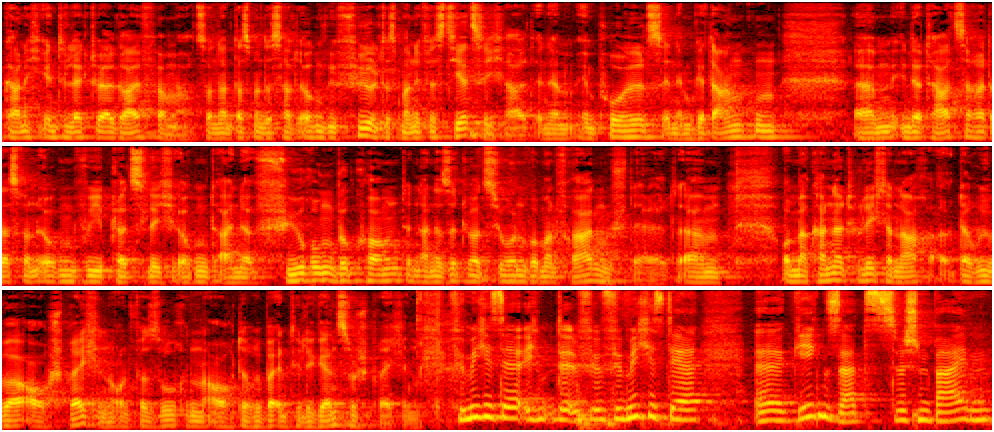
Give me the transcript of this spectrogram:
gar nicht intellektuell greifbar macht, sondern dass man das halt irgendwie fühlt. Das manifestiert sich halt in einem Impuls, in einem Gedanken, ähm, in der Tatsache, dass man irgendwie plötzlich irgendeine Führung bekommt in einer Situation, wo man Fragen stellt. Ähm, und man kann natürlich danach darüber auch sprechen und versuchen, auch darüber intelligent zu sprechen. Für mich ist der, ich, für, für, mich ist der äh, Gegensatz zwischen beiden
